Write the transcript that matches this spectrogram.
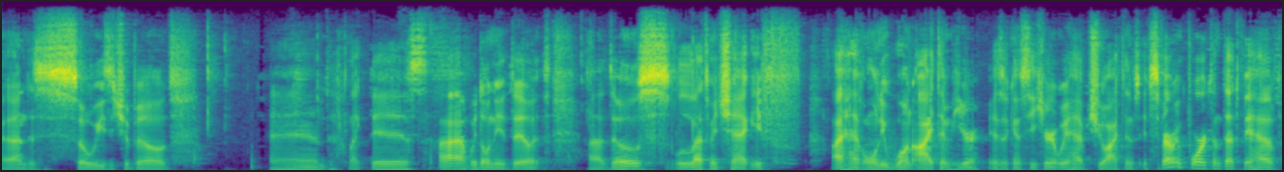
and this is so easy to build and like this. Ah we don't need those uh, those. Let me check if I have only one item here. As you can see here we have two items. It's very important that we have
